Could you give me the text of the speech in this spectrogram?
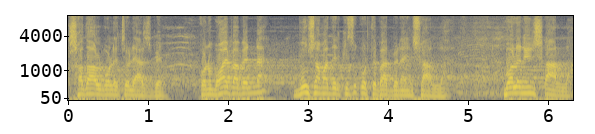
সদল বলে চলে আসবেন। কোনো ভয় পাবেন না, বুশ আমাদের কিছু করতে পারবে না ইনশাআল্লাহ। বলেন ইনশাআল্লাহ।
